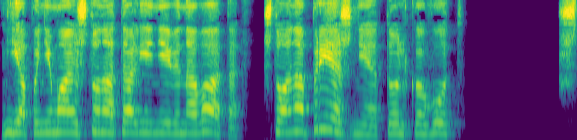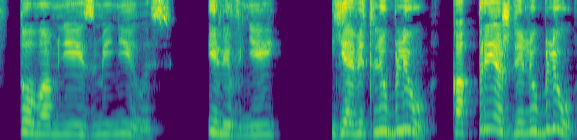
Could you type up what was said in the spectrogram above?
Я понимаю, что Наталья не виновата, что она прежняя, только вот... Что во мне изменилось? Или в ней? Я ведь люблю, как прежде люблю,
